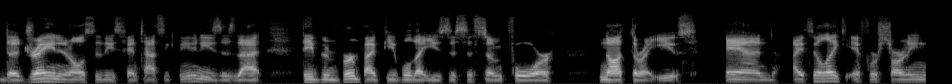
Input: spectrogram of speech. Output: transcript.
the drain and also these fantastic communities is that they've been burnt by people that use the system for not the right use. And I feel like if we're starting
